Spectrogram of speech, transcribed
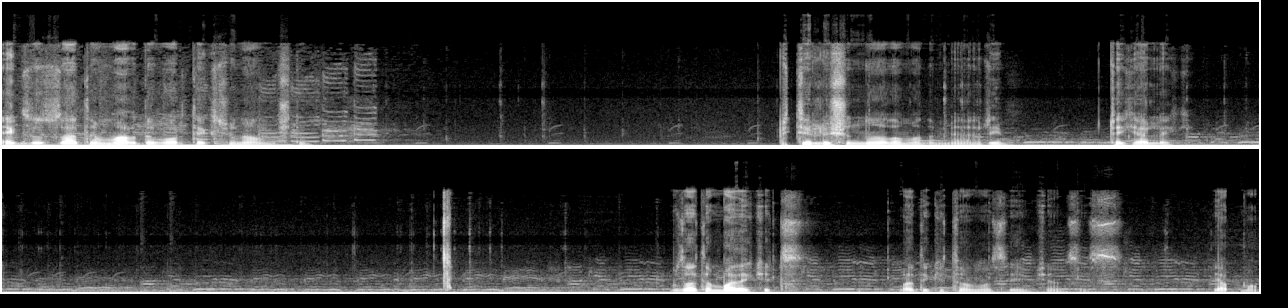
Exos zaten vardı. Vortex şunu almıştım. Bir türlü şunu alamadım ya. Rim. Tekerlek. Bu zaten body kit. Body kit olması imkansız. Yapmam.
